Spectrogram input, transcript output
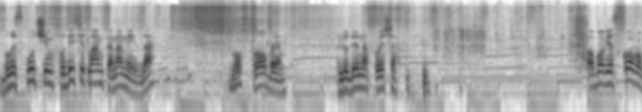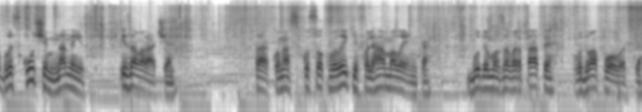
Блискучим, куди світланка на низ, да? Ну, спробуємо. Людина пише. Обов'язково блискучим на низ і заворачуємо. Так, у нас кусок великий, фольга маленька. Будемо завертати в два поверхи.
